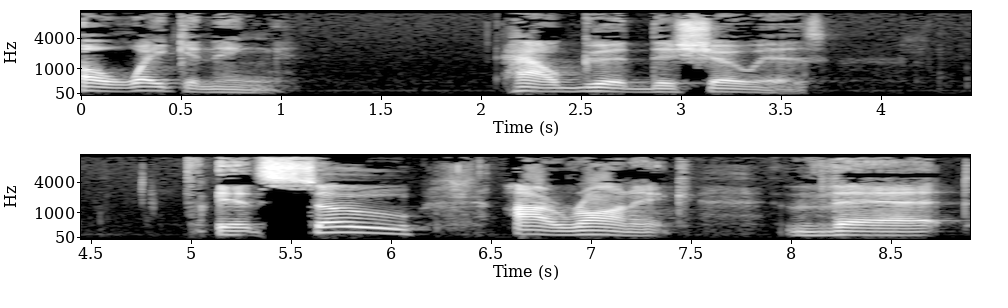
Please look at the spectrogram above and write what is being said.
awakening how good this show is. It's so ironic that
